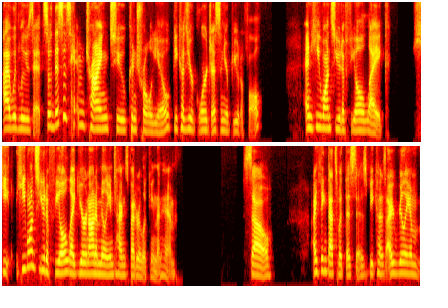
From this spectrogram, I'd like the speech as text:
I would lose it. So this is him trying to control you because you're gorgeous and you're beautiful. And he wants you to feel like he he wants you to feel like you're not a million times better looking than him. So I think that's what this is because I really am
